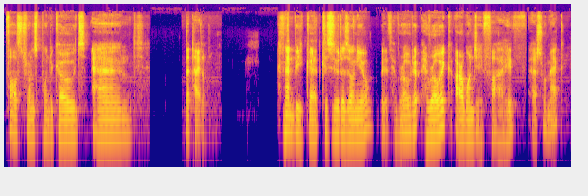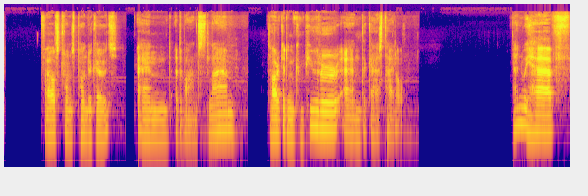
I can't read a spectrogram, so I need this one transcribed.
false transponder codes, and the title. And then we got Kazuda Xiono with heroic, heroic R1J5 Astromech, false transponder codes, and advanced slam, targeting computer, and the cast title. Then we have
